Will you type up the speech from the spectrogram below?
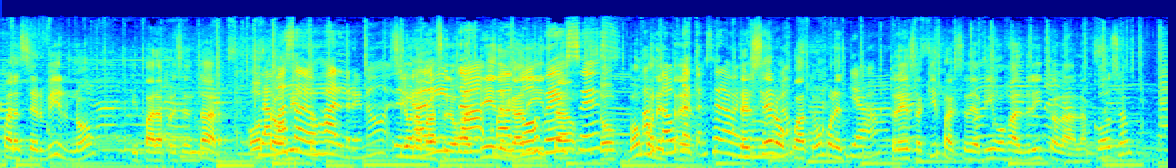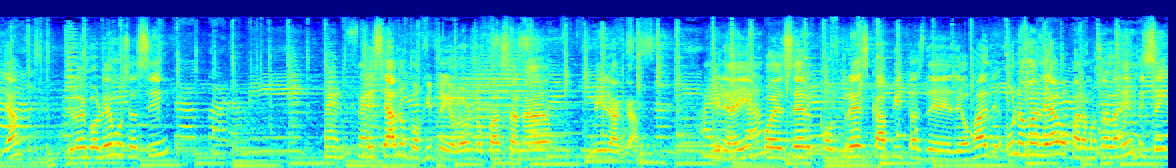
para servir, ¿no? y para presentar otra La masa de hojaldre, ¿no? Sí, una masa de hojaldre, delgadita. Dos veces, dos, vamos a poner tres. tercera vez. Tercero o cuatro, vamos a poner tres aquí para que se vea bien hojaldrito la, la cosa, ¿ya? Y lo envolvemos así. Perfecto. Si se abre un poquito en el horno, no pasa nada. Mira acá. Ahí y ahí puede ser con tres capitas de, de, hojaldre. Una más le hago para mostrar a la gente que sí,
